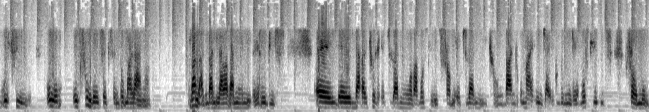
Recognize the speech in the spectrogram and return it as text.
ukuthi isifundeni sesempumalanga bangaki bantu laba banene-rabies and labayithole etulwaneni ngoba mostly it's from etulwaneni to bantu uma inja ikhulumile mostly it's from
